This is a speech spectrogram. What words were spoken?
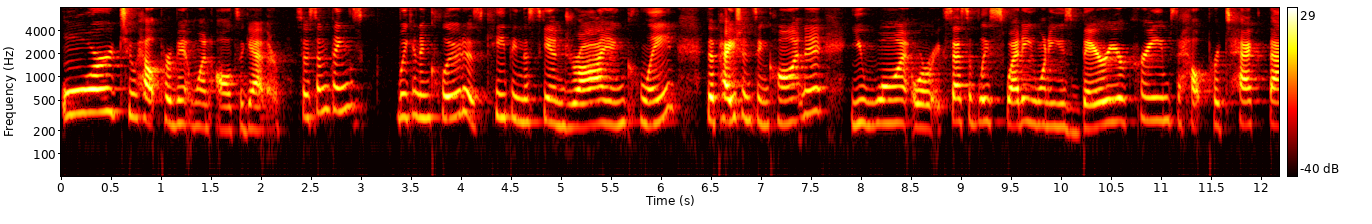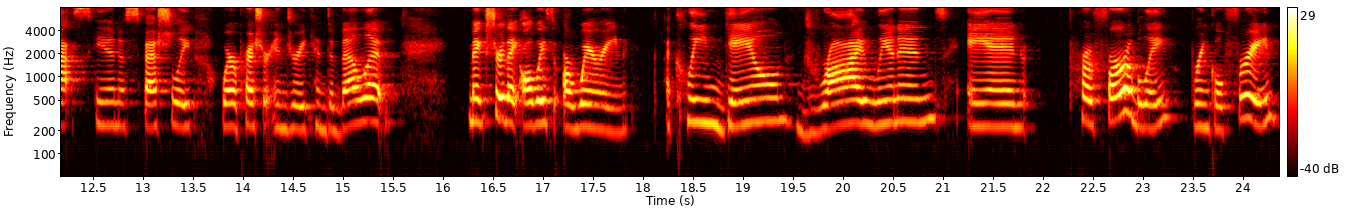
or to help prevent one altogether. So some things we can include is keeping the skin dry and clean. The patient's incontinent, you want, or excessively sweaty, you want to use barrier creams to help protect that skin, especially where a pressure injury can develop. Make sure they always are wearing a clean gown, dry linens, and preferably wrinkle free.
